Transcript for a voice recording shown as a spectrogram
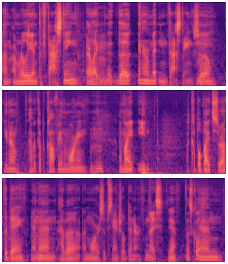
I'm, I'm really into fasting or like Mhm. the, the intermittent fasting. So Mhm. You know, have a cup of coffee in the morning. Mhm. I might eat a couple bites throughout the day, Mhm. and then have a, a more substantial dinner. Nice. Yeah, That's cool. And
